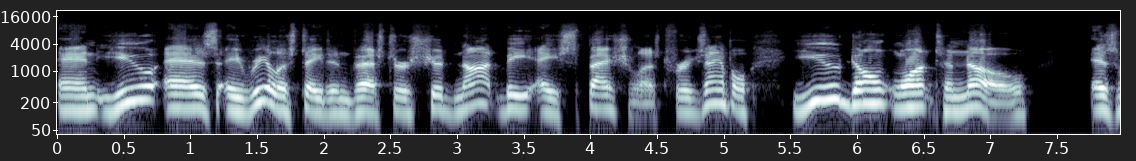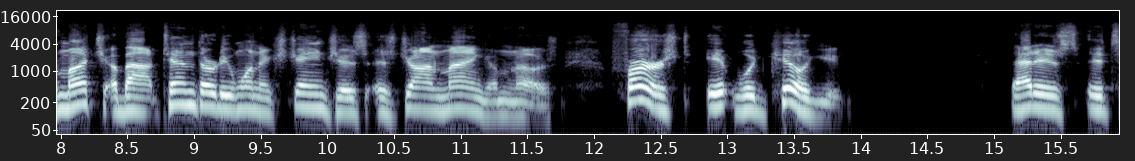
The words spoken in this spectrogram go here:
And you, as a real estate investor, should not be a specialist. For example, you don't want to know as much about 1031 exchanges as John Mangum knows. First, it would kill you. That is, it's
